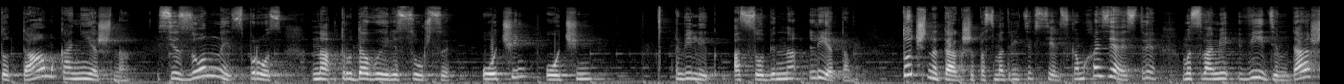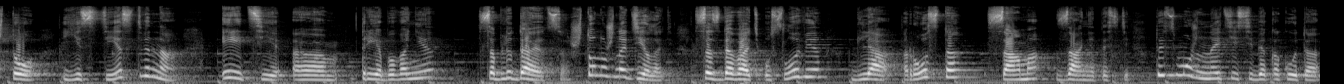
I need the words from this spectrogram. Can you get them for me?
то там, конечно, сезонный спрос на трудовые ресурсы очень-очень велик, особенно летом. Точно так же посмотрите в сельском хозяйстве. Мы с вами видим, да, что, естественно, эти э, требования соблюдаются. Что нужно делать? Создавать условия для роста самозанятости. То есть можно найти себе какое-то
